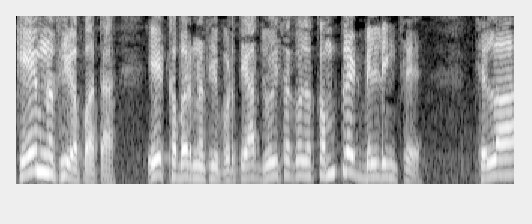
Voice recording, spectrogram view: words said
કેમ નથી અપાતા એ ખબર નથી પડતી. આપ જોઈ શકો છો કમ્પ્લીટ બિલ્ડિંગ છે. છેલ્લા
